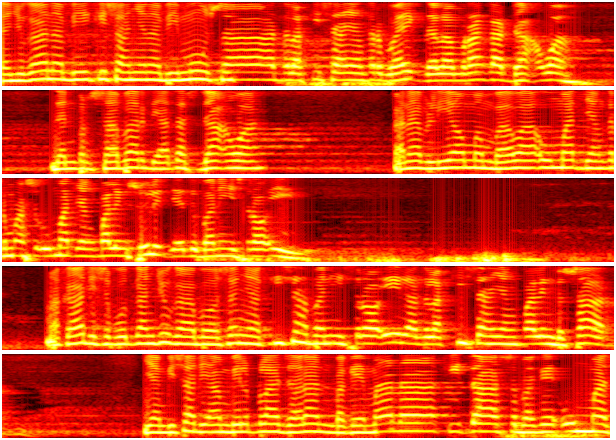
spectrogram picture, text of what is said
Dan juga Nabi kisahnya Nabi Musa adalah kisah yang terbaik dalam rangka dakwah dan bersabar di atas dakwah karena beliau membawa umat yang termasuk umat yang paling sulit yaitu Bani Israel. Maka disebutkan juga bahwasanya kisah Bani Israel adalah kisah yang paling besar yang bisa diambil pelajaran bagaimana kita sebagai umat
